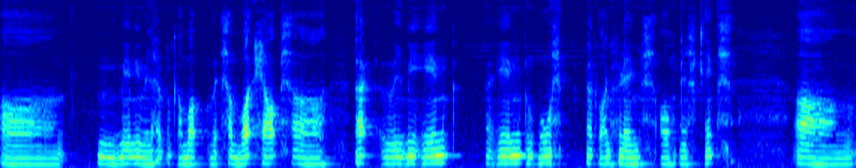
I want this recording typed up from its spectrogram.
Uh, maybe we'll have to come up with some workshops uh, that will be aimed, aimed confidence of. Um,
